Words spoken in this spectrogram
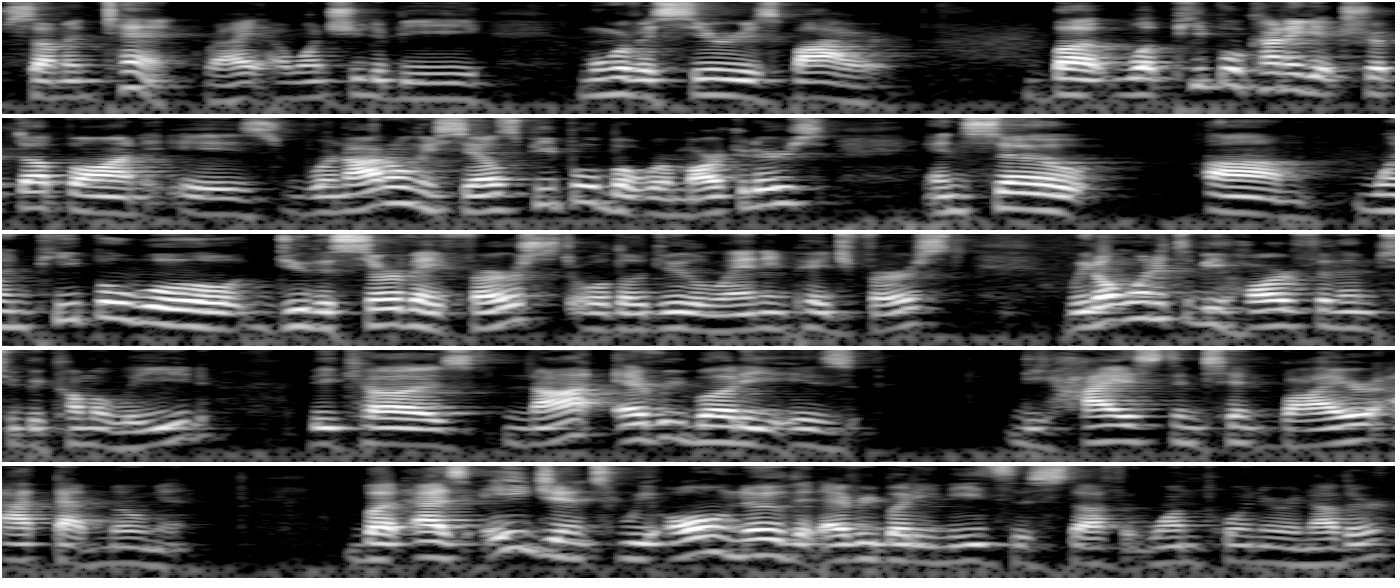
some intent, right? I want you to be more of a serious buyer. But what people kind of get tripped up on is we're not only salespeople, but we're marketers. And so um, when people will do the survey first or they'll do the landing page first, we don't want it to be hard for them to become a lead because not everybody is the highest intent buyer at that moment. But as agents, we all know that everybody needs this stuff at one point or another.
